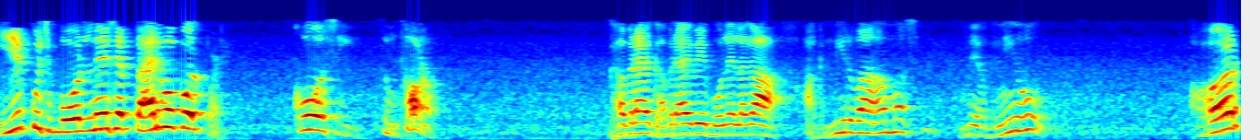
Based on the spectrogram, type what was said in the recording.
ये कुछ बोलने से पहले वो बोल पड़े। कोसी? तुम कौन घबराए घबराए वे बोलने लगा, अग्निर्वाह मैं अग्नि हूँ और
